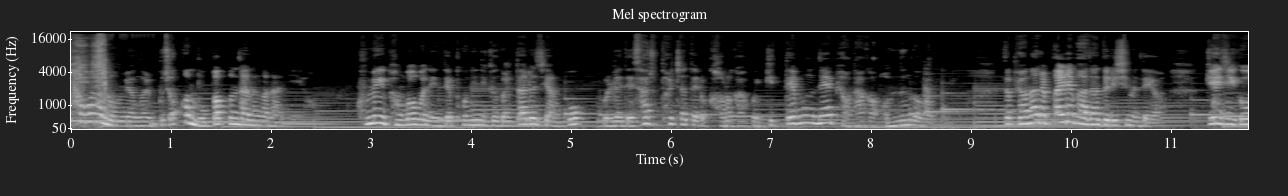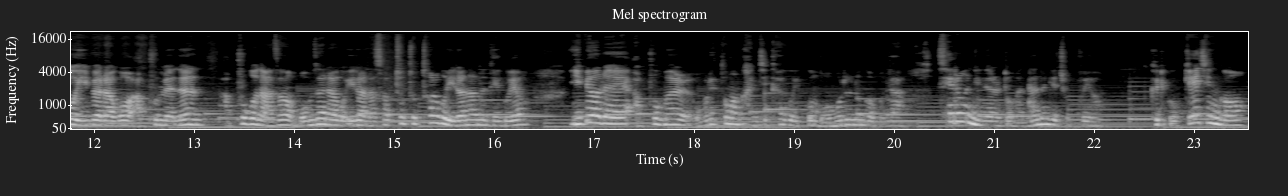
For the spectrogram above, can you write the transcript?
타고난 운명을 무조건 못 바꾼다는 건 아니에요. 분명히 방법은 있는데 본인이 그걸 따르지 않고 원래 내 사주팔자대로 걸어가고 있기 때문에 변화가 없는 거거든요. 그래서 변화를 빨리 받아들이시면 돼요. 깨지고 이별하고 아프면은 아프고 나서 몸살하고 일어나서 툭툭 털고 일어나면 되고요. 이별의 아픔을 오랫동안 간직하고 있고 머무르는 것보다 새로운 인연을 또 만나는 게 좋고요. 그리고 깨진 거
